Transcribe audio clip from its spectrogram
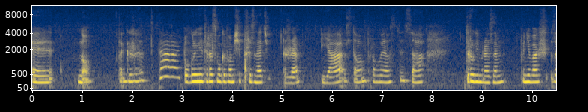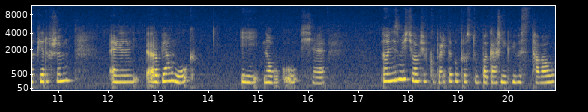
E, no, także tak. Ogólnie teraz mogę wam się przyznać, że ja zdałam prawo jazdy za drugim razem, ponieważ za pierwszym e, robiłam łuk i na łuku się no nie zmieściłam się w kopertę, po prostu bagażnik mi wystawał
